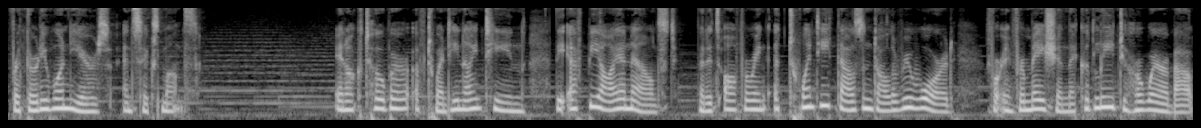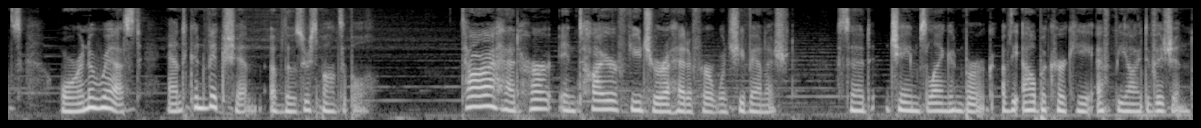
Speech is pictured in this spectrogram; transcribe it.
for 31 years and 6 months. In October of 2019, the FBI announced that it's offering a $20,000 reward for information that could lead to her whereabouts or an arrest and conviction of those responsible. Tara had her entire future ahead of her when she vanished said James Langenberg of the Albuquerque FBI division.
